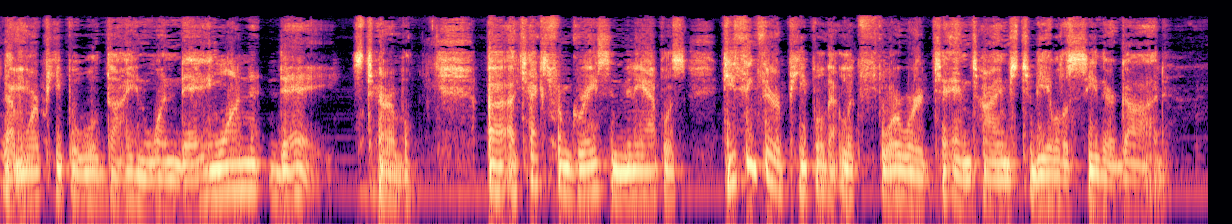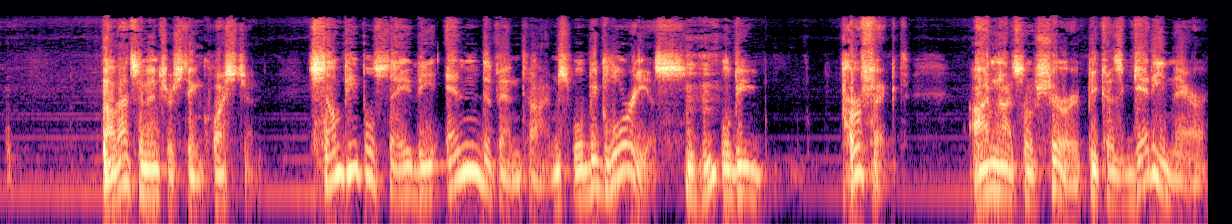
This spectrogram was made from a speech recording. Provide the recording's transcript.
that more people will die in one day. One day. It's terrible. Uh, a text from Grace in Minneapolis. Do you think there are people that look forward to end times to be able to see their God? Now, that's an interesting question. Some people say the end of end times will be glorious, will be perfect. I'm not so sure because getting there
